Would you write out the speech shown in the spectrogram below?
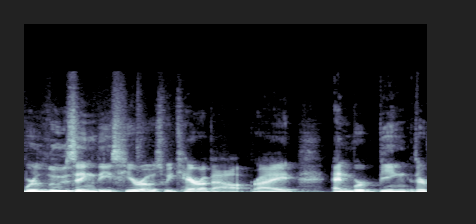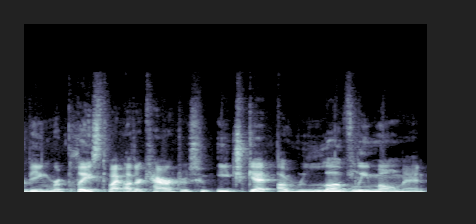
we're losing these heroes we care about, right? And we're being they're being replaced by other characters who each get a lovely moment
